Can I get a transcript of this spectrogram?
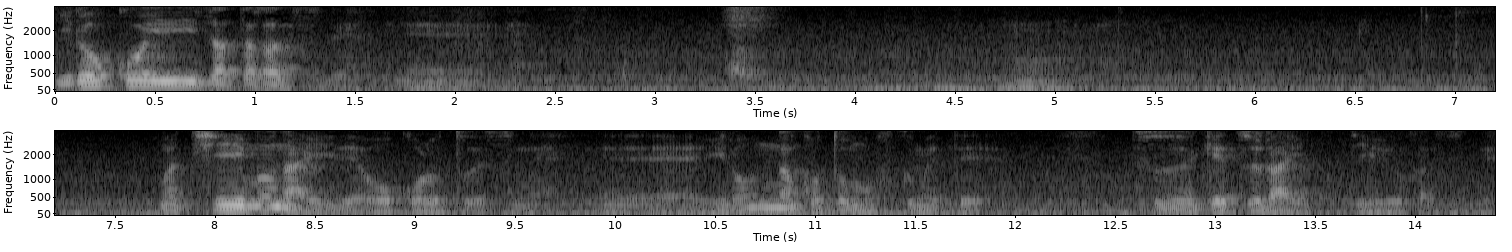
色恋沙汰がですね、えーまあ、チーム内で起こるとですね、えいろんなことも含めて続けづらいっていうかですね。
